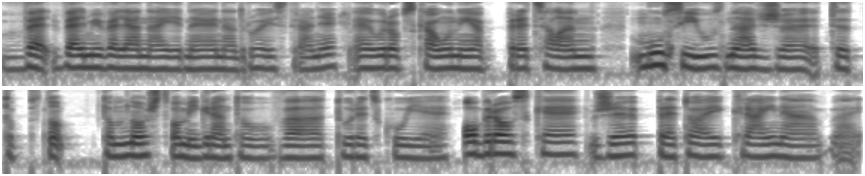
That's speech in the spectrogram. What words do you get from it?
ve, veľmi veľa na jednej aj na druhej strane. Európska únia predsa len musí uznať, že to, to, to to množstvo migrantov v Turecku je obrovské, že preto aj krajina, aj,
